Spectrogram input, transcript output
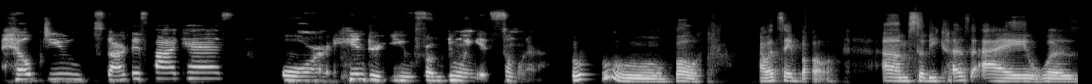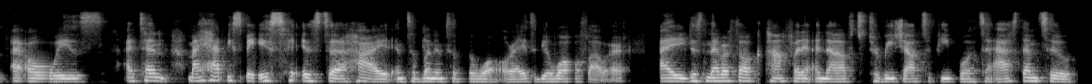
helped you start this podcast or hindered you from doing it sooner? Ooh, both. I would say both. Um, so because I was, I always, I tend, my happy space is to hide and to blend into the wall, right? To be a wallflower. I just never felt confident enough to reach out to people to ask them to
